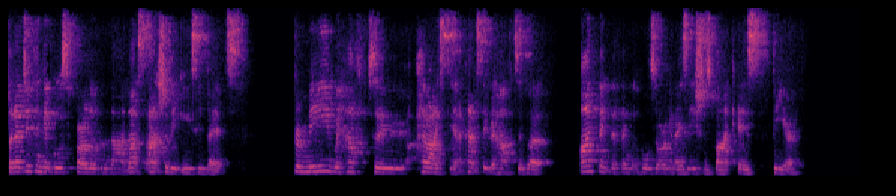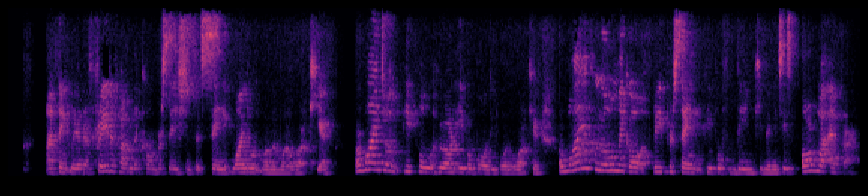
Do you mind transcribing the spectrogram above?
but I do think it goes further than that. That's actually the easy bit. For me, we have to, how I see it, I can't say we have to, but I think the thing that holds organisations back is fear. I think we're afraid of having the conversations that say, why don't women want to work here? Or why don't people who aren't able bodied want to work here? Or why have we only got 3% people from BAME communities? Or whatever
